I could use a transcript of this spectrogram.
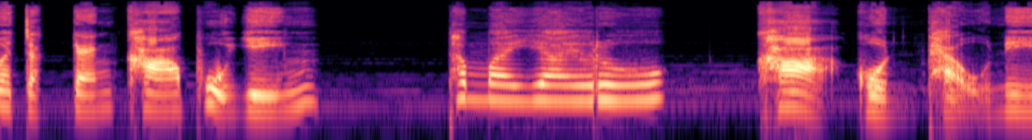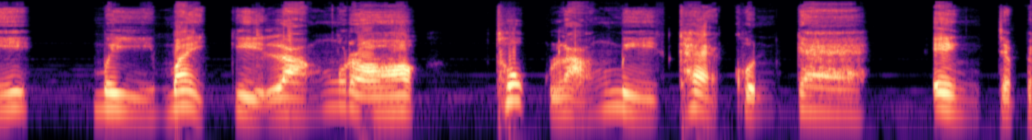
มาจากแก๊งค้าผู้หญิงทำไมยายรู้ข้าคนแถวนี้มีไม่กี่หลังหรอก ทุกหลังมีแค่คนแก่ เอ็งจะไป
